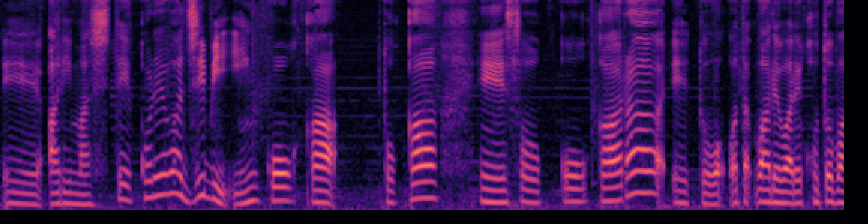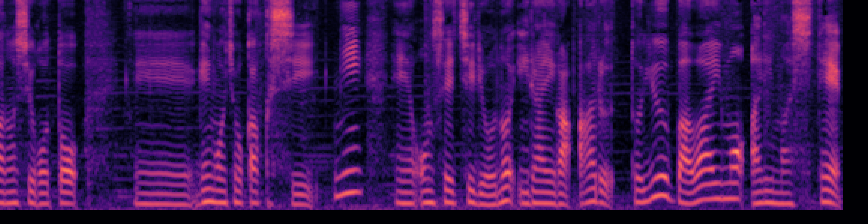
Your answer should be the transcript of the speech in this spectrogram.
えー、ありましてこれは耳鼻咽喉科とか、えー、そこから、えーと、我々言葉の仕事、えー、言語聴覚士に、えー、音声治療の依頼があるという場合もありまして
